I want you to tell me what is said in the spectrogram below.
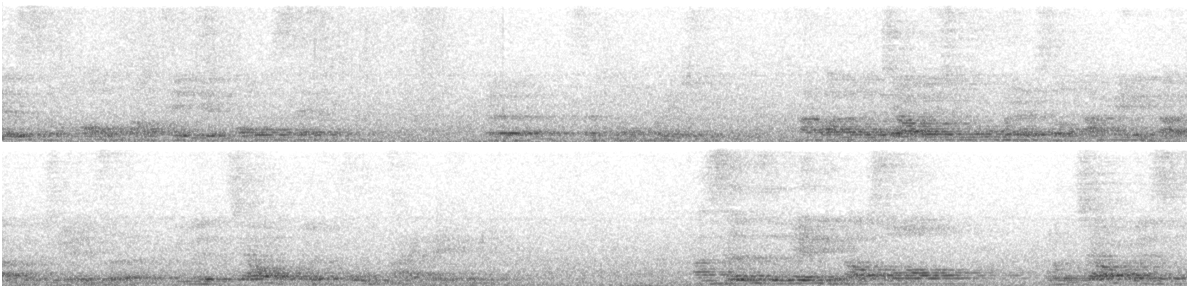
的时候到这些欧塞的圣公会去，他到那个教会去聚会的时候，他面临到一个抉择，因为教会负债的一面，他甚至面临到说，我教会是。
